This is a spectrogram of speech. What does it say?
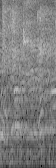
Go, go, go.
